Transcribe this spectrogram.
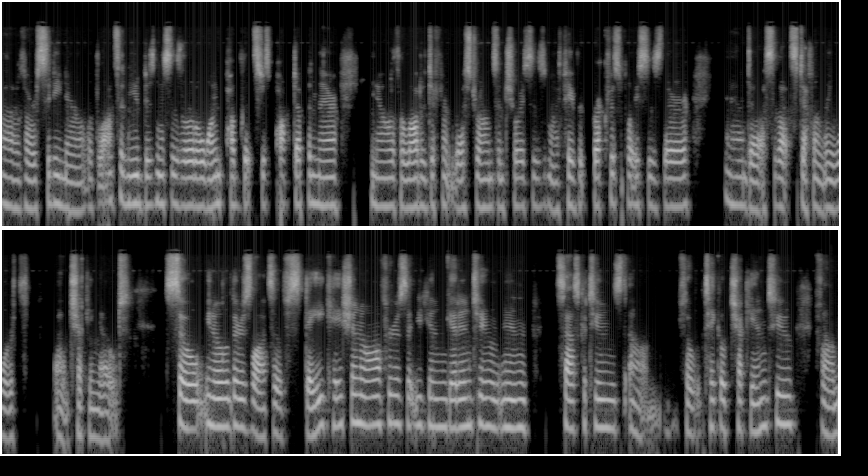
of our city now with lots of new businesses. A little wine pub that's just popped up in there, you know, with a lot of different restaurants and choices. My favorite breakfast places there, and uh, so that's definitely worth um, checking out. So you know, there's lots of staycation offers that you can get into in Saskatoon's. Um, so take a check into um,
